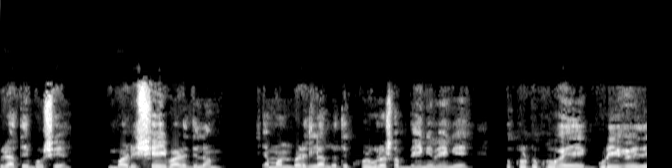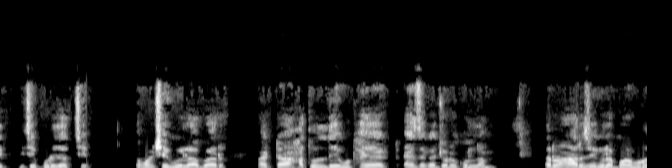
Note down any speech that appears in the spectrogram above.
পিঁড়াতে বসে বাড়ি, সেই বাড়ি দিলাম। এমন বাড়ি দিলাম যাতে খড়গুলো সব ভেঙে ভেঙে টুকরো টুকরো হয়ে গুঁড়ি হয়ে নিচে পড়ে যাচ্ছে। তখন সেগুলো আবার একটা হাতল দিয়ে উঠে এক এক জায়গায় জড়ো করলাম। কারণ আর যেগুলো বড় বড়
